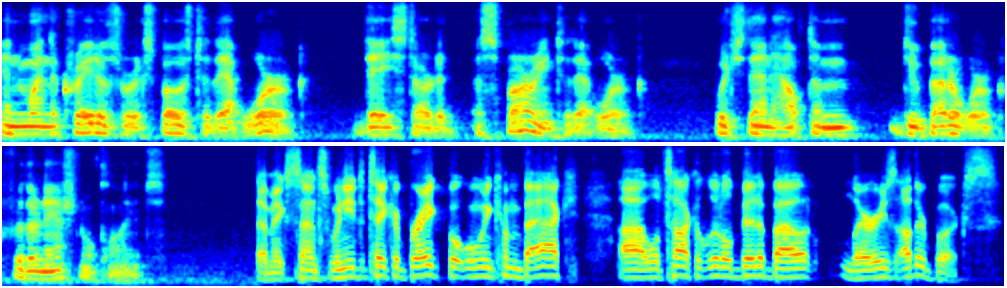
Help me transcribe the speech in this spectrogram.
And when the creatives were exposed to that work, they started aspiring to that work, which then helped them do better work for their national clients. That makes sense. We need to take a break, but when we come back, uh, we'll talk a little bit about Larry's other books.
